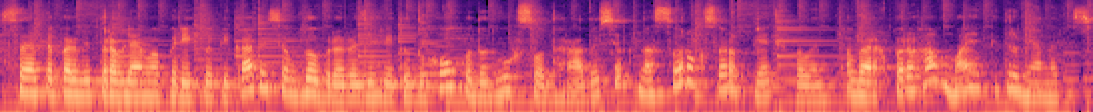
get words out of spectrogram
Все, тепер відправляємо пиріг випікатися в добре розігріту духовку до 200 градусів на 40-45 хвилин. Верх пирога має підрумянитись.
